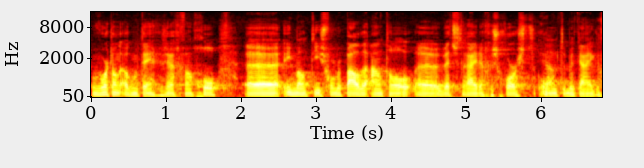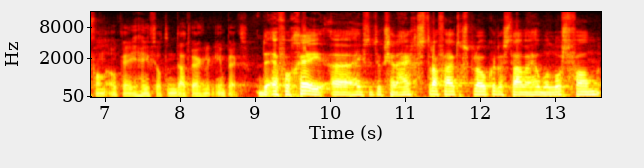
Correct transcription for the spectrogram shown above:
wordt dan ook meteen gezegd van goh, uh, iemand die is voor een bepaald aantal uh, wedstrijden geschorst om ja. te bekijken van oké, okay, heeft dat een daadwerkelijk impact? De FOG uh, heeft natuurlijk zijn eigen straf uitgesproken, daar staan wij helemaal los van.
